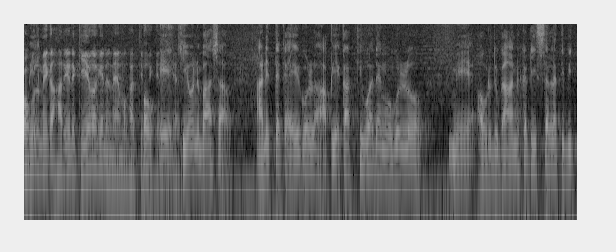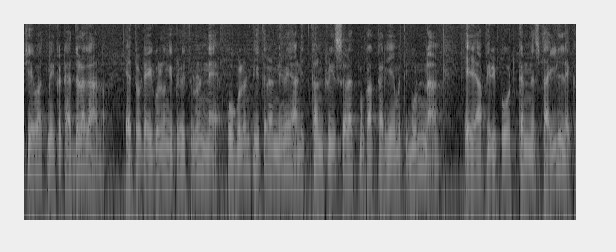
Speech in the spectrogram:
ඔගුල මේක හරියට කියවගෙන නෑමොකත් කියවන භාෂාව. අනිත් එක ඒගොල්ල අපි එකක් කිව්වා දැන් ඔගොල්ලෝ මේ අවුදු ගානකට ඉස්සල් ඇති බිච්චේවත් මේකට ඇදල ගාන එතට ඒගොල්ලන්ගේ පිළිතුරු නෑ. ඔගොලන් ටීතරන්නේ අනිත් කන්ට්‍රීස්වලත් මොකක්කරයම තිබුන්න ඒ අපි රිපෝට් කන්න ස්ටයිල් එක.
